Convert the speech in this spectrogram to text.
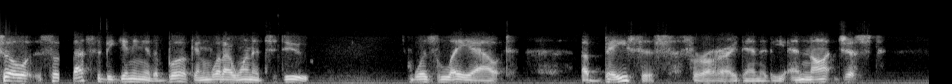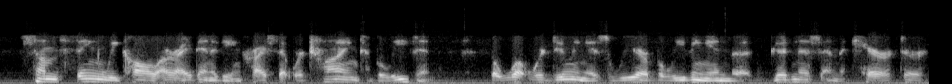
So, so that's the beginning of the book. And what I wanted to do was lay out a basis for our identity and not just something we call our identity in Christ that we're trying to believe in but what we're doing is we are believing in the goodness and the character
